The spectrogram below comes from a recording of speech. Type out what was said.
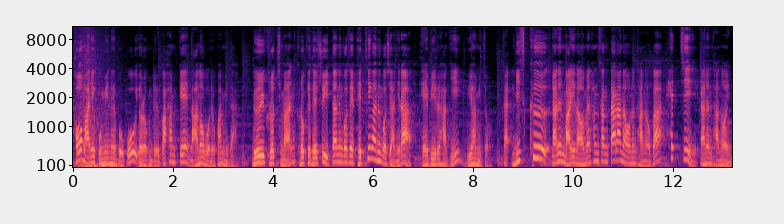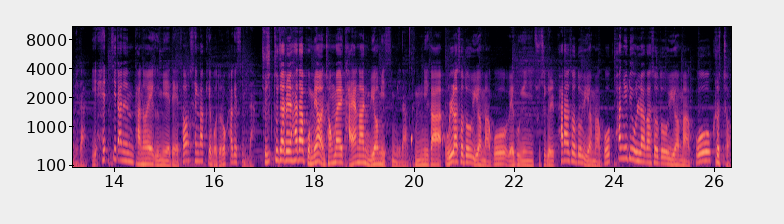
더 많이 고민해보고 여러분들과 함께 나눠보려고 합니다. 늘 그렇지만 그렇게 될 수 있다는 것에 베팅하는 것이 아니라 대비를 하기 위함이죠. 자, 리스크라는 말이 나오면 항상 따라 나오는 단어가 해지라는 단어입니다. 이 해지라는 단어의 의미에 대해서 생각해 보도록 하겠습니다. 주식 투자를 하다 보면 정말 다양한 위험이 있습니다. 금리가 올라서도 위험하고 외국인이 주식을 팔아서도 위험하고 환율이 올라가서도 위험하고 그렇죠.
